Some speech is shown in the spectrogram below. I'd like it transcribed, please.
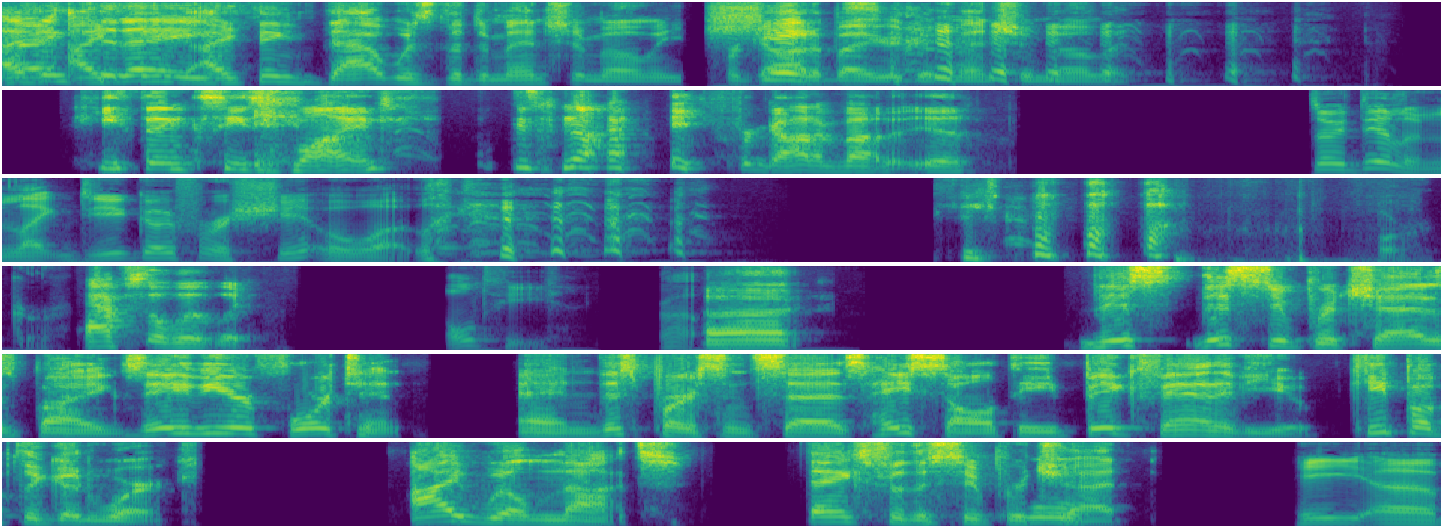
I think today I think that was the dimension moment. You Shit. forgot about your dimension moment. he thinks he's blind. he's not. He forgot about it yet. So Dylan, like, do you go for a shit or what? Burger. Absolutely. Salty. Uh, this this super chat is by Xavier Fortin, and this person says, "Hey Salty, big fan of you. Keep up the good work. I will not. Thanks for the super Well- chat. He uh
